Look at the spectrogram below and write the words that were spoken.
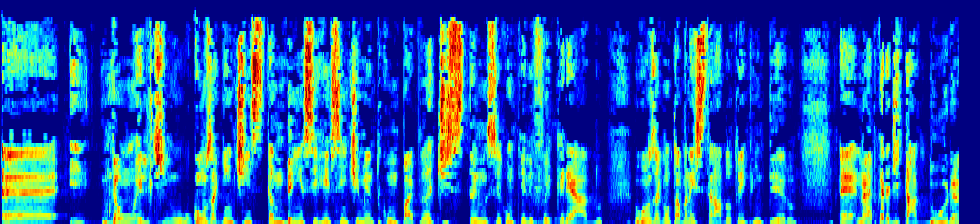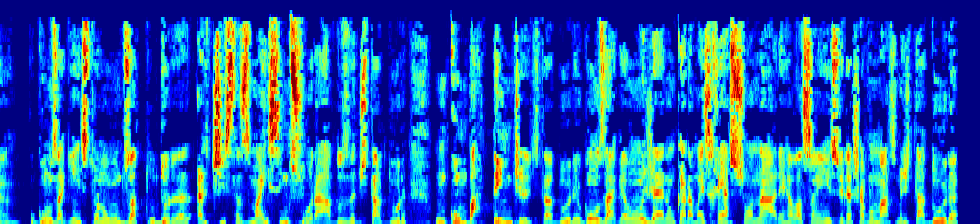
É, e, então ele tinha, o Gonzaguinha tinha também esse ressentimento com o pai pela distância com que ele foi criado. O Gonzagão estava na estrada o tempo inteiro. É, na época da ditadura, o Gonzaguinha se tornou um dos atu- do- artistas mais censurados da ditadura, um combatente da ditadura, e o Gonzagão já era um cara mais reacionário em relação a isso. Ele achava o máximo a ditadura.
